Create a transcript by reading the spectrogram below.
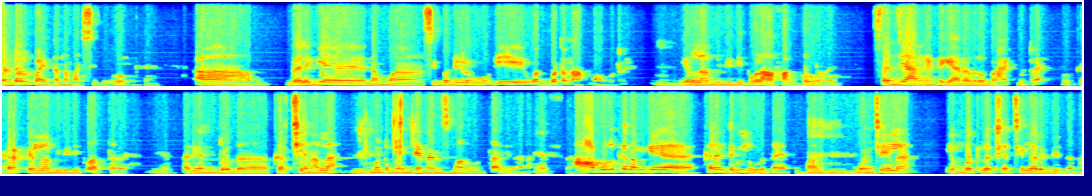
ಕಂಟ್ರೋಲ್ ಪಾಯಿಂಟ್ ಅನ್ನ ಮಾಡಿಸಿದ್ವಿ. ಓಕೆ ಆ ಬೆಳಿಗ್ಗೆ ನಮ್ಮ ಸಿಬ್ಬಂದಿಗಳು ಹೋಗಿ ಒಂದ್ ಬಟನ್ ಆಫ್ ಮಾಡ್ಬಿಟ್ರೆ ಎಲ್ಲಾ ಬೀದಿ ದೀಪಗಳು ಆಫ್ ಆಗ್ತವೆ ಸಂಜೆ ಆರು ಗಂಟೆಗೆ ಯಾರಾದ್ರೂ ಒಬ್ರು ಹಾಕ್ಬಿಟ್ರೆ ಕರೆಕ್ಟ್ ಎಲ್ಲಾ ಬಿದ್ದಿ ದೀಪ ಹತ್ತವೆ ಅದೇನ್ ದೊಡ್ಡ ಖರ್ಚೇನಲ್ಲ. ಬಟ್ ಮೇಂಟೆನೆನ್ಸ್ ಮಾಡುವಂತ ವಿಧಾನ. ಆ ಮೂಲಕ ನಮ್ಗೆ ಕರೆಂಟ್ ಬಿಲ್ ಉಳಿತಾಯ ಮುಂಚೆ ಎಲ್ಲ ಎಂಬತ್ ಲಕ್ಷ ಚಿಲ್ಲರ್ ಇದ್ದಿದ್ದನ್ನ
